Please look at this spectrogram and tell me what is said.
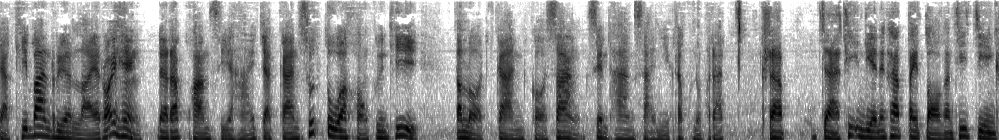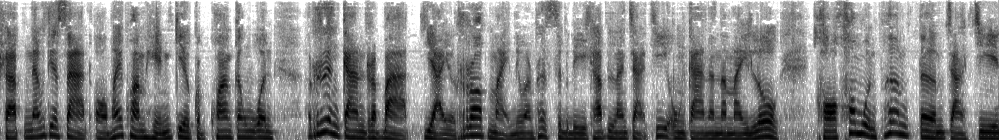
จากที่บ้านเรือนหลายร้อยแห่ง ได้รับความเสียหายจากการซุดตัวของพื้นที่ตลอดการก่อสร้างเส้นทางสายนี้ครับคุณนพรัตน์ครับ จากที่อินเดียนะครับไปต่อกันที่จีนครับ นักวิทยาศาสตร์ออกมาให้ความเห็นเกี่ยวกับความกังวล เรื่องการระบาดใหญ่รอบใหม่ในวันพฤหัสบดีครับ หลังจากที่องค์การอนามัยโลก ขอข้อมูลเพิ่มเติมจากจีน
